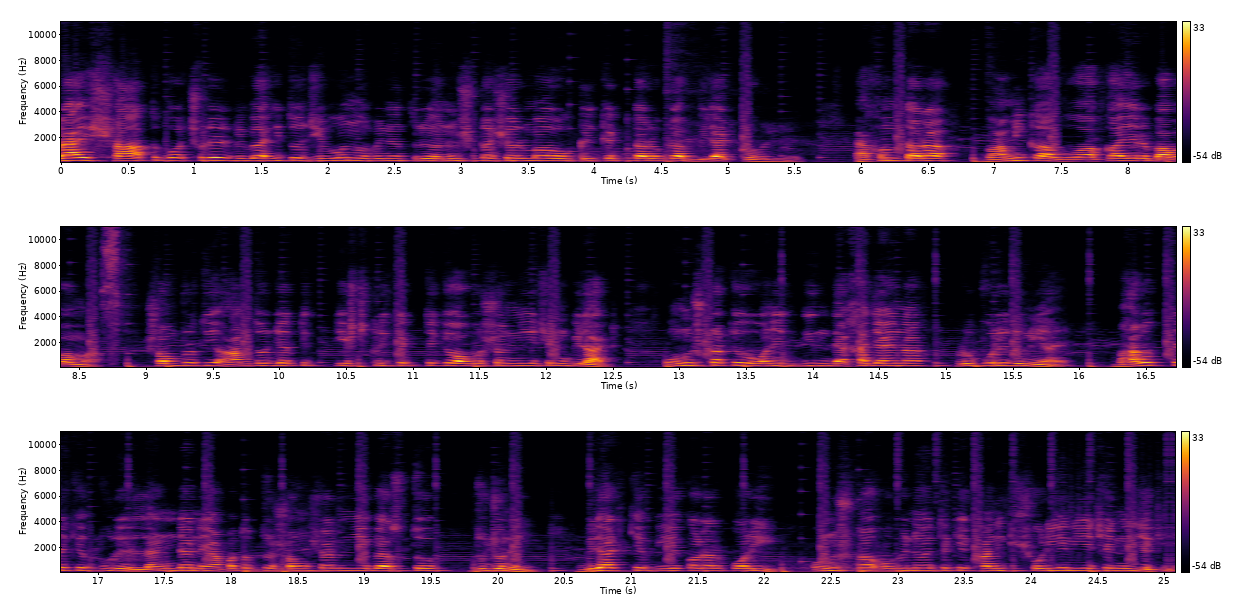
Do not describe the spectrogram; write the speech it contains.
প্রায় সাত বছরের বিবাহিত জীবন অভিনেত্রী অনুষ্কা শর্মা ও ক্রিকেট তারকা বিরাট কোহলির এখন তারা ভামিকা ও আকায়ের বাবা মা সম্প্রতি আন্তর্জাতিক টেস্ট ক্রিকেট থেকে অবসর নিয়েছেন বিরাট। অনুষ্কাকেও অনেক দিন দেখা যায় না রূপলী দুনিয়ায়। ভারত থেকে দূরে লন্ডনে আপাতত সংসার নিয়ে ব্যস্ত দুজনেই। বিরাটকে বিয়ে করার পরই অনুষ্কা অভিনয় থেকে খানিক সরিয়ে নিয়েছেন নিজেকে।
